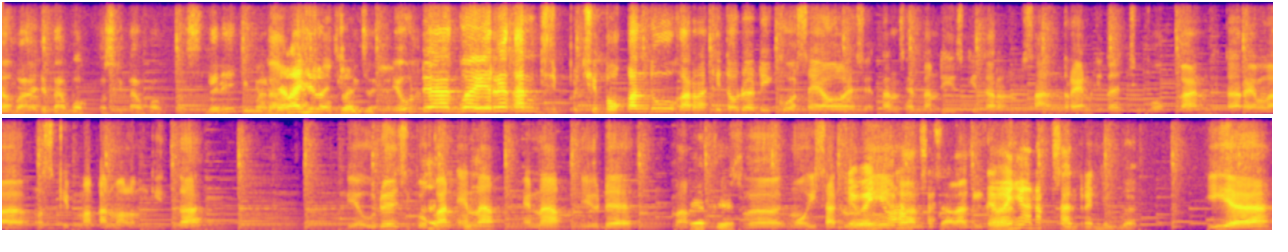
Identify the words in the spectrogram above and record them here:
coba kita fokus kita fokus jadi gimana Ya, lanjut, lanjut, lanjut. ya udah gue akhirnya kan cip- cipokan tuh karena kita udah dikuasai oleh setan-setan di sekitaran pesantren kita cipokan kita rela ngeskip makan malam kita ya udah cipokan enak enak ya udah ya. se- mau isa dulu Ceweknya nih kan bisa lagi kan ceweknya anak pesantren juga iya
